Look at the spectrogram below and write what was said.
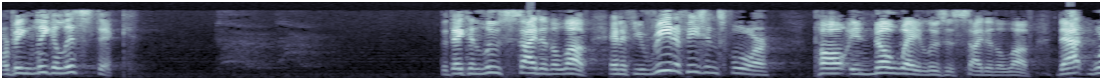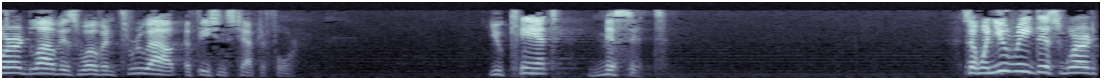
or being legalistic that they can lose sight of the love. And if you read Ephesians 4, Paul in no way loses sight of the love. That word love is woven throughout Ephesians chapter 4. You can't miss it. So when you read this word,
